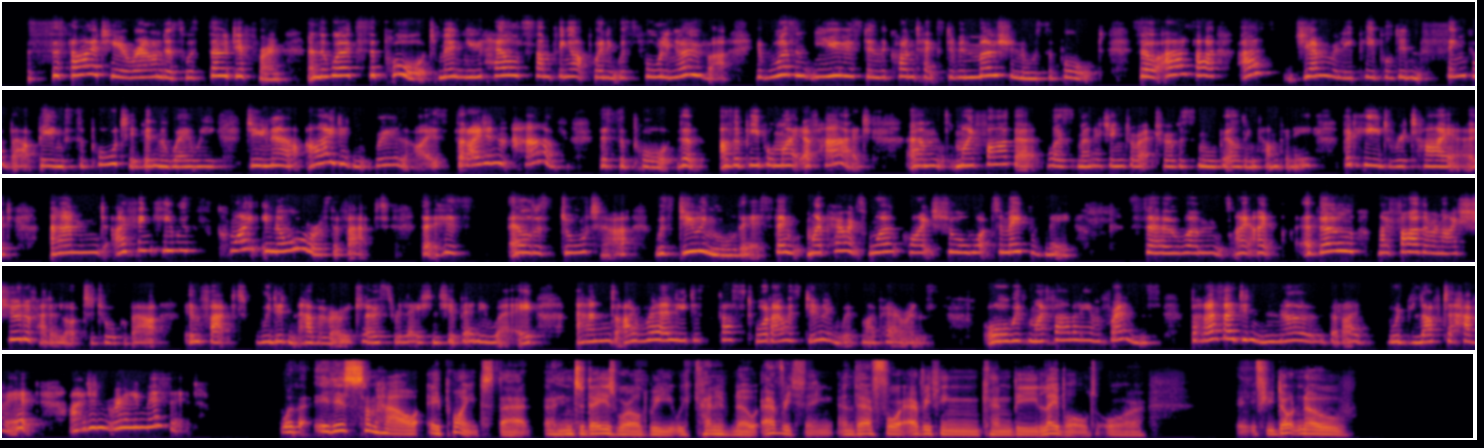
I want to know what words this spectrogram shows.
society around us was so different and the word support meant you held something up when it was falling over. It wasn't used in the context of emotional support. So as i as generally people didn't think about being supportive in the way we do now i didn't realize that i didn't have the support that other people might have had. Um, my father was managing director of a small building company but he'd retired and I think he was quite in awe of the fact that his eldest daughter was doing all this. They, my parents weren't quite sure what to make of me. So, um, I, I, my father and I should have had a lot to talk about, in fact, we didn't have a very close relationship anyway. And I rarely discussed what I was doing with my parents or with my family and friends. But as I didn't know that I would love to have it, I didn't really miss it. Well, it is somehow a point that uh, in today's world we we kind of know everything, and therefore everything can be labeled. Or if you don't know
